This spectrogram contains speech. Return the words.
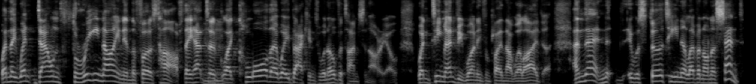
when they went down 3 9 in the first half. They had to Mhm. like claw their way back into an overtime scenario when Team Envy weren't even playing that well either. And then it was 13 11 on Ascent.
